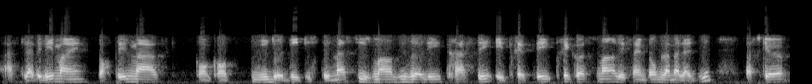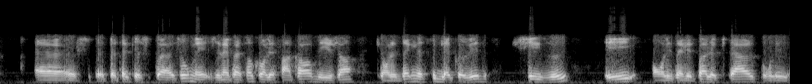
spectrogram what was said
à se laver les mains, porter le masque, qu'on continue de dépister massivement, d'isoler, tracer et traiter précocement les symptômes de la maladie, parce que euh, peut-être que je suis pas à jour, mais j'ai l'impression qu'on laisse encore des gens qui ont le diagnostic de la COVID chez eux et on les avait pas à l'hôpital pour les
